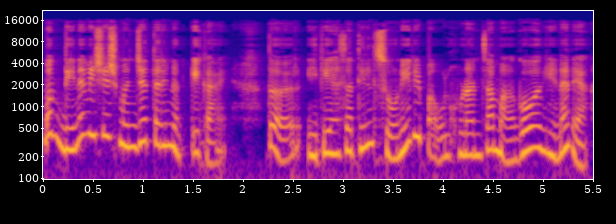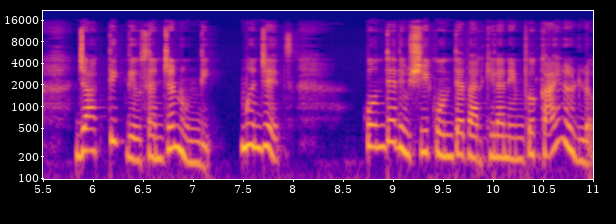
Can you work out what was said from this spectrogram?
मग दिनविशेष म्हणजे तरी नक्की काय? तर इतिहासातील सोनेरी पाऊल खुणांचा मागोवा घेणाऱ्या जागतिक दिवसांच्या नोंदी. म्हणजेच कोणत्या दिवशी कोणत्या तारखेला नेमकं काय घडलं?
